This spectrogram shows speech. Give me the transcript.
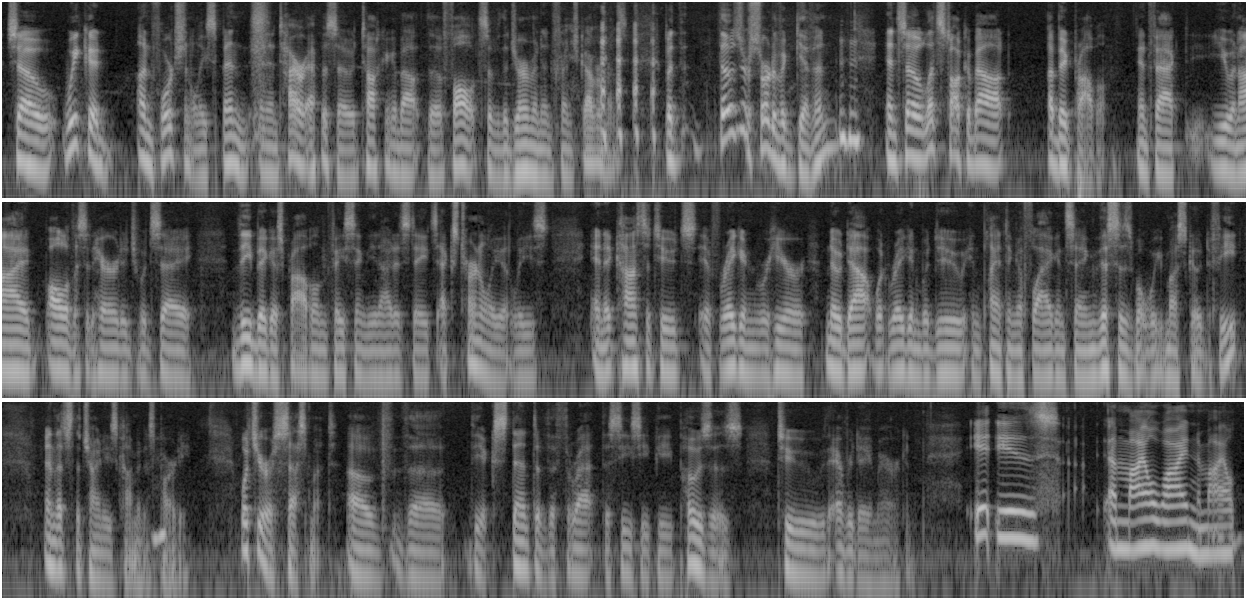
So we could unfortunately spend an entire episode talking about the faults of the German and French governments. but th- those are sort of a given. Mm-hmm. And so let's talk about a big problem. In fact, you and I, all of us at Heritage, would say the biggest problem facing the United States, externally at least. And it constitutes, if Reagan were here, no doubt what Reagan would do in planting a flag and saying, this is what we must go defeat. And that's the Chinese Communist mm-hmm. Party. What's your assessment of the the extent of the threat the CCP poses to the everyday American? It is a mile wide and a mile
